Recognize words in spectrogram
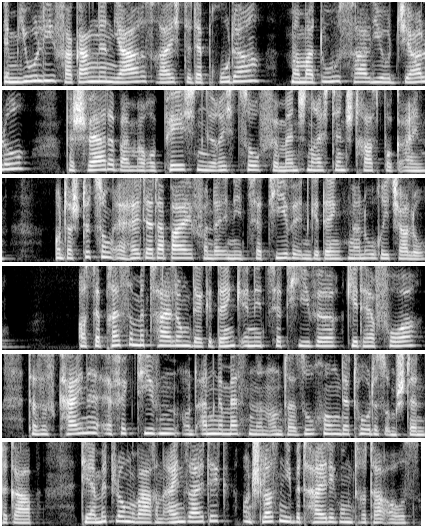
Im Juli vergangenen Jahres reichte der Bruder Mamadou Salio Diallo Beschwerde beim Europäischen Gerichtshof für Menschenrechte in Straßburg ein. Unterstützung erhält er dabei von der Initiative in Gedenken an Uri Jallo. Aus der Pressemitteilung der Gedenkinitiative geht hervor, dass es keine effektiven und angemessenen Untersuchungen der Todesumstände gab. Die Ermittlungen waren einseitig und schlossen die Beteiligung Dritter aus.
